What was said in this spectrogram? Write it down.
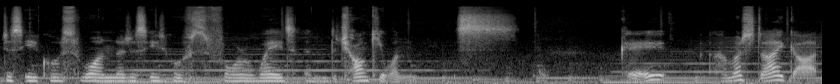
Just equals one, that just equals four weight, and the chunky one is okay. How much do I got?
